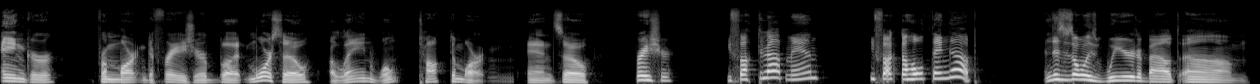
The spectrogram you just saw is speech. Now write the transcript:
anger from Martin to Frasier, but more so, Elaine won't talk to Martin. And so, Frasier, you fucked it up, man. You fucked the whole thing up. And this is always weird about um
